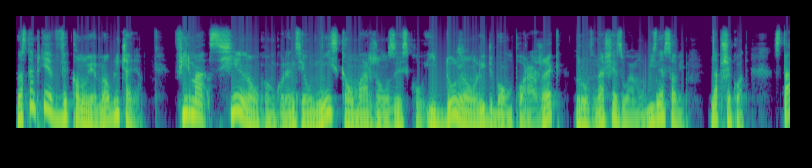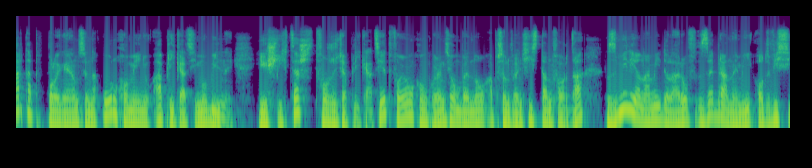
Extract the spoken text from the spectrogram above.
Następnie wykonujemy obliczenia. Firma z silną konkurencją, niską marżą zysku i dużą liczbą porażek równa się złemu biznesowi. Na przykład startup polegający na uruchomieniu aplikacji mobilnej. Jeśli chcesz stworzyć aplikację, twoją konkurencją będą absolwenci Stanforda z milionami dolarów zebranymi od VC.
